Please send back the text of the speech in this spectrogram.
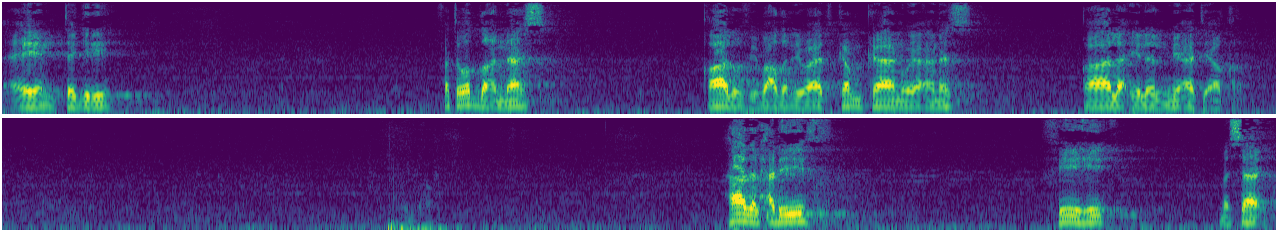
عين تجري. فتوضأ الناس قالوا في بعض الروايات كم كانوا يا أنس؟ قال إلى المئة أقرب. هذا الحديث فيه مسائل.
